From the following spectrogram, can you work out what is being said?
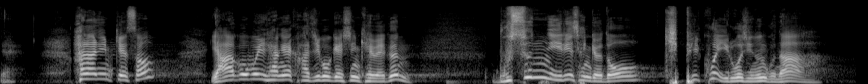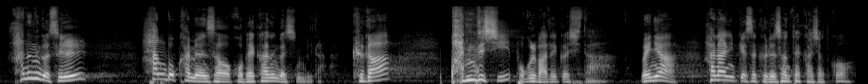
네. 하나님께서 야곱을 향해 가지고 계신 계획은 무슨 일이 생겨도 기필코 이루어지는구나 하는 것을 항복하면서 고백하는 것입니다. 그가 반드시 복을 받을 것이다. 왜냐? 하나님께서 그를 선택하셨고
